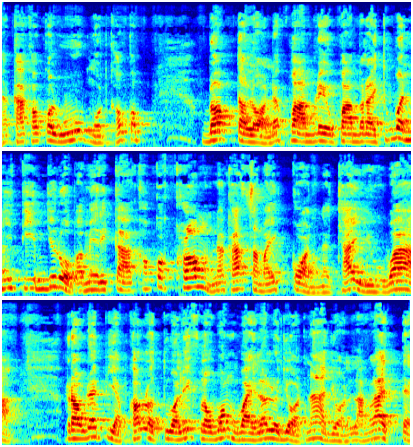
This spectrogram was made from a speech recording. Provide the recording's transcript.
นะคะเขาก็รู้หมดเขาก็ บล็อกตลอดและความเร็วความอะไร ทุกวันนี้ทีมยุโรปอเมริกาเขาก็คล่องนะคะสมัยก่อนนะใช่อยู่ว่า เราได้เปรียบเขาเราตัวเล็กเราว่องไวแล้วเราหยอดหน้าหยอดหลังไล่แต่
